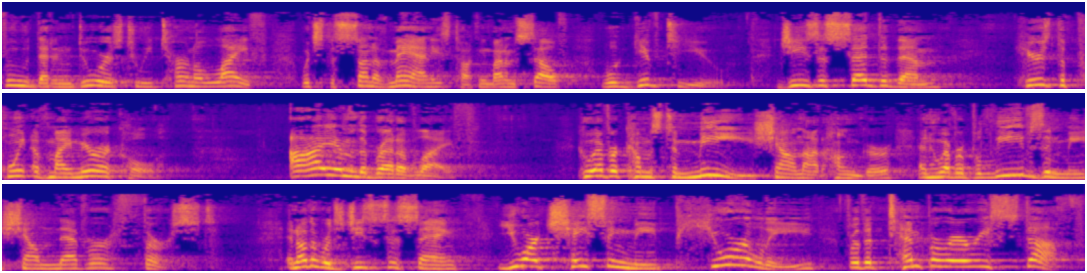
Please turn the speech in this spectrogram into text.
food that endures to eternal life, which the Son of Man, he's talking about himself, will give to you. Jesus said to them, Here's the point of my miracle I am the bread of life. Whoever comes to me shall not hunger, and whoever believes in me shall never thirst. In other words, Jesus is saying, You are chasing me purely for the temporary stuff,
